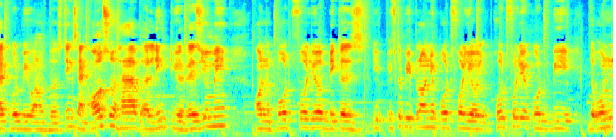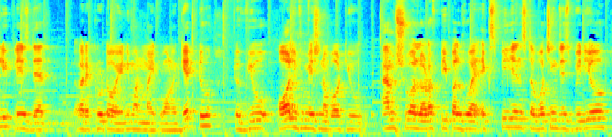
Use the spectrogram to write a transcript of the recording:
that would be one of those things. And also have a link to your resume on a portfolio because if, the people on your portfolio your portfolio could be the only place that a recruiter or anyone might want to get to to view all information about you. I'm sure a lot of people who are experienced are watching this video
